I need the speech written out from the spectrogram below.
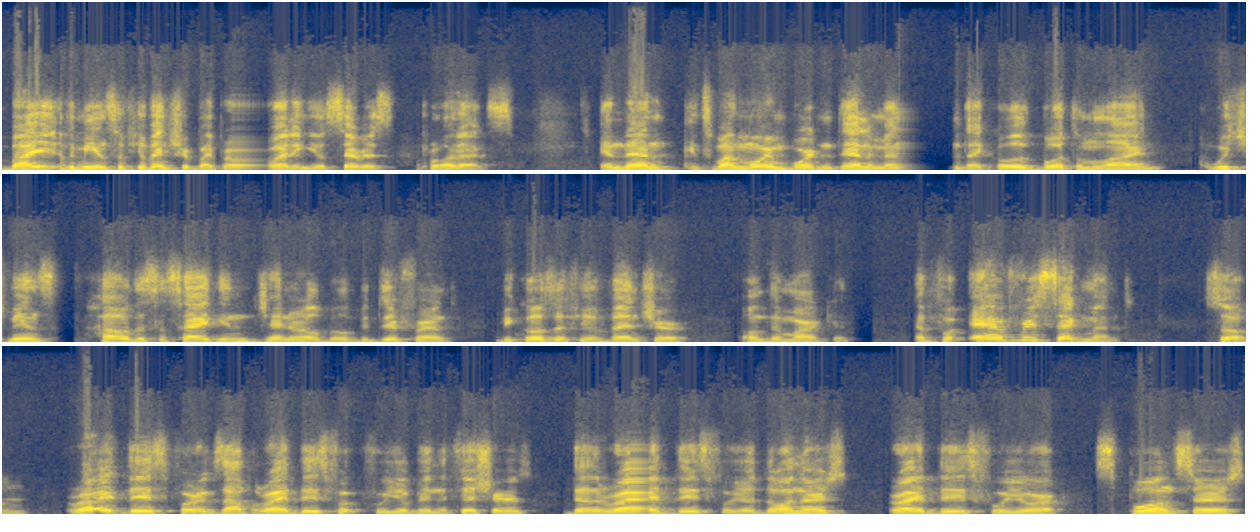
by the means of your venture, by providing your service products. And then it's one more important element, I call it bottom line, which means how the society in general will be different because of your venture on the market. And for every segment, so Mhm. write this, for example, write this for, for your beneficiaries, then write this for your donors, write this for your sponsors,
